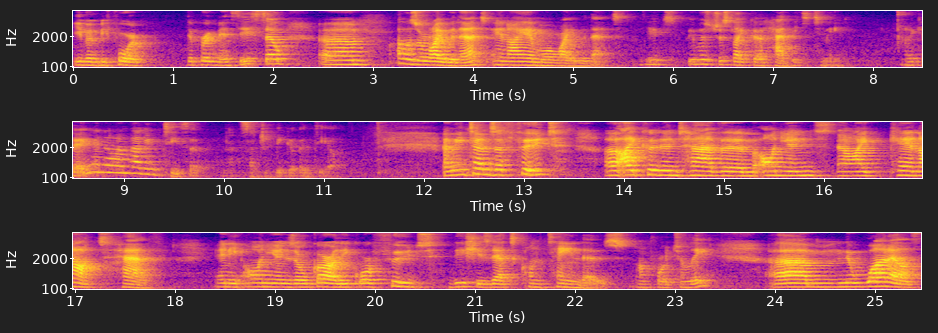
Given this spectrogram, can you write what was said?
even before the pregnancy. So um, I was alright with that, and I am alright with that. It's, it was just like a habit to me. Okay, and now I'm having tea, so not such a big of a deal. And in terms of food, uh, I couldn't have um, onions, and I cannot have any onions or garlic or food dishes that contain those, unfortunately. Um, what else?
